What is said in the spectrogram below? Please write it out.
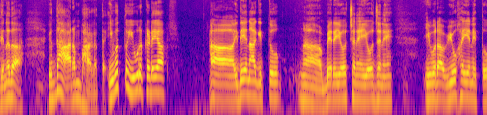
ದಿನದ ಯುದ್ಧ ಆರಂಭ ಆಗುತ್ತೆ. ಇವತ್ತು ಇವರ ಕಡೆಯ ಇದೇನಾಗಿತ್ತು? ಬೇರೆ ಯೋಚನೆ ಯೋಜನೆ ಇವರ ವ್ಯೂಹ ಏನಿತ್ತು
